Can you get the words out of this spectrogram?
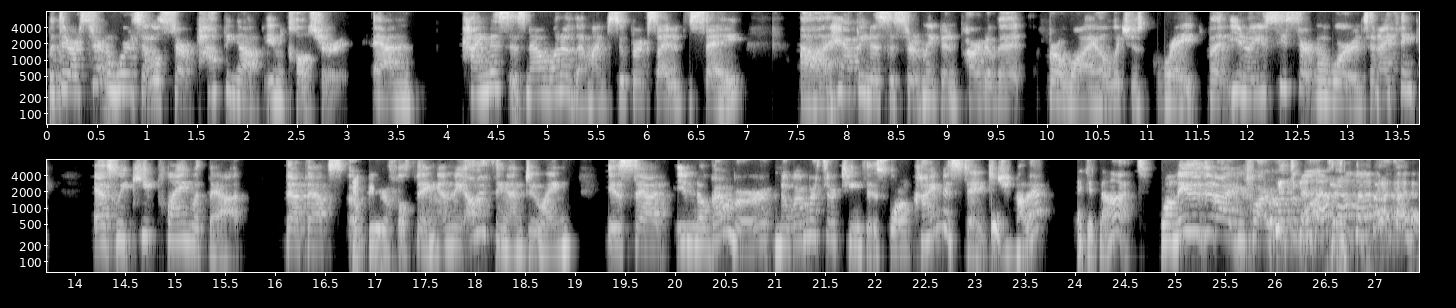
but there are certain words that will start popping up in culture, and kindness is now one of them. I'm super excited to say. Uh, happiness has certainly been part of it for a while, which is great. But you know, you see certain words, and I think as we keep playing with that, that that's a beautiful thing. And the other thing I'm doing is that in November, November 13th is World Kindness Day. Did you know that? I did not. Well, neither did I before I wrote the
